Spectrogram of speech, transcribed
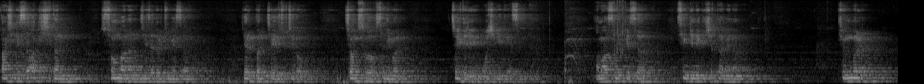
당신께서 아끼시던 수많은 제자들 중에서 열 번째 주지로 정수 스님을 저희들이 모시게 되었습니다. 아마 스님께서 생전에 계셨다면 정말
